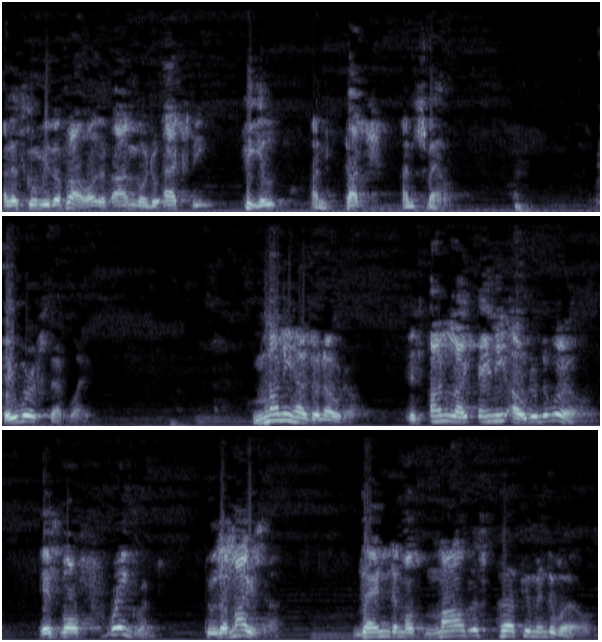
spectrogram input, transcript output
And it's going to be the flower that I'm going to actually feel and touch and smell. It works that way. Money has an odor. It's unlike any odor in the world. It's more fragrant to the miser than the most marvelous perfume in the world.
